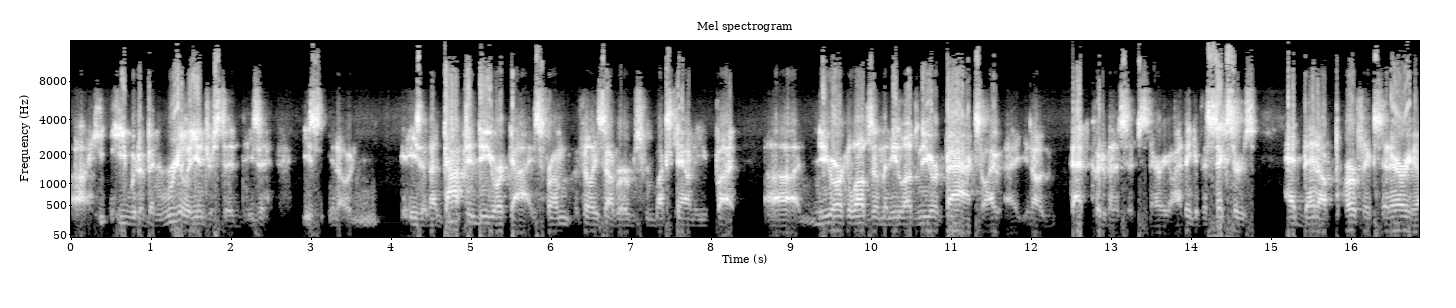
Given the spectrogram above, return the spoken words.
uh, he he would have been really interested. He's a he's you know he's an adopted New York guy. He's from the Philly suburbs, from Bucks County, but uh, New York loves him and he loves New York back. So I, I you know that could have been a scenario. I think if the Sixers had been a perfect scenario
